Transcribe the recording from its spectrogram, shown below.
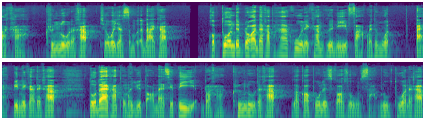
ราคาครึ่งลูกนะครับ เชื่อว่าจะเสมอได้ครับ ครบถ้วนเรียบร้อยนะครับ 5 คู่ในค่ำคืนนี้ฝากไว้ทั้งหมด 8 ปินด้วยกันนะครับ ตัวแรกครับผมให้อยู่ต่อแมนซิตี้ราคาครึ่งลูกนะครับ แล้วก็ผู้เล่นสกอร์สูง 3 ลูกทั่วนนะครับ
